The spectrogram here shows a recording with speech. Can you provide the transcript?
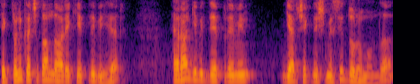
Tektonik açıdan da hareketli bir yer. Herhangi bir depremin gerçekleşmesi durumunda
